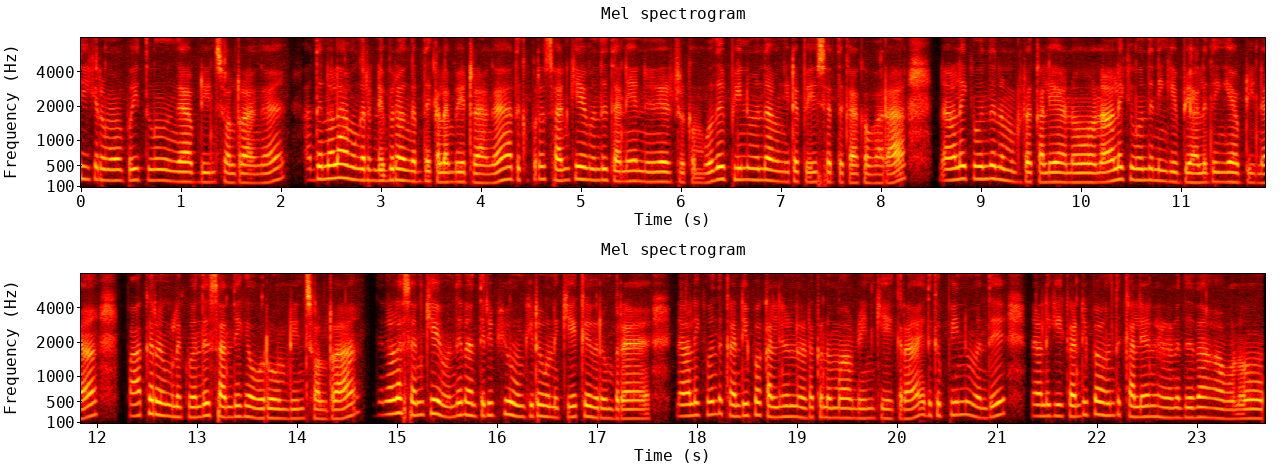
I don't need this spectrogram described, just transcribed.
சீக்கிரமாக போய் தூங்குங்க அப்படின்னு சொல்கிறாங்க அதனால அவங்க ரெண்டு பேரும் அங்கேருந்து கிளம்பிடுறாங்க. அதுக்கப்புறம் சன்கே வந்து தனியாக நின்றுட்டு இருக்கும்போது பின் வந்து அவங்ககிட்ட பேசுறதுக்காக வரா. நாளைக்கு வந்து நம்மளோட கல்யாணம் நாளைக்கு வந்து நீங்கள் இப்படி அழுதீங்க அப்படின்னா பார்க்குறவங்களுக்கு வந்து சந்தேகம் வரும் அப்படின்னு சொல்கிறா இதனால் சன்கே வந்து நான் திருப்பி உங்ககிட்ட ஒன்று கேட்க விரும்புகிறேன் நாளைக்கு வந்து கண்டிப்பாக கல்யாணம் நடக்கணுமா அப்படின்னு கேட்குறான் இதுக்கு பின் வந்து நாளைக்கு கண்டிப்பாக வந்து கல்யாணம் நடந்து தான் ஆகணும்.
